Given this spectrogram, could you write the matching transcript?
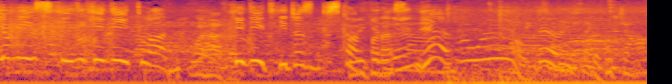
you miss. He, he did one. What happened? He did. He just scored for us. it? Yeah. Oh, wow. Oh,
